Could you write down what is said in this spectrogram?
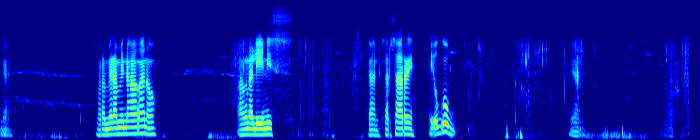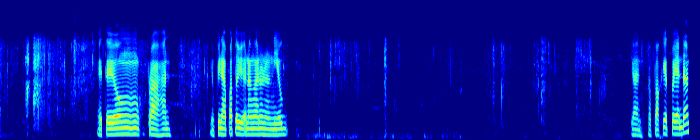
Yan. Marami-rami na ang ano ang nalinis. Yan, sarsare. May ugob. Yan. Ito yung kuprahan. Yung pinapatuyo ng ano ng niyog. Yan, papakyat pa yan dan.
